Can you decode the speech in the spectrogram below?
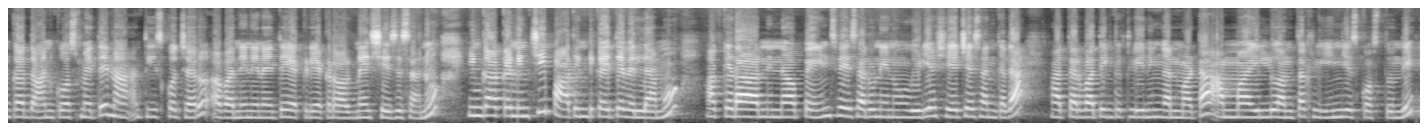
ఇంకా దానికోసం అయితే నా తీసుకొచ్చారు. అవన్నీ నేనైతే ఎక్కడెక్కడ ఆర్గనైజ్ చేసేసాను. ఇంకా అక్కడి నుంచి పాతింటికి అయితే వెళ్ళాము. అక్కడ నిన్న పెయింట్స్ వేశారు నేను వీడియో షేర్ చేశాను కదా. ఆ తర్వాత ఇంకా క్లీనింగ్ అనమాట అమ్మ ఇల్లు అంతా క్లీన్ చేసుకొస్తుంది.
